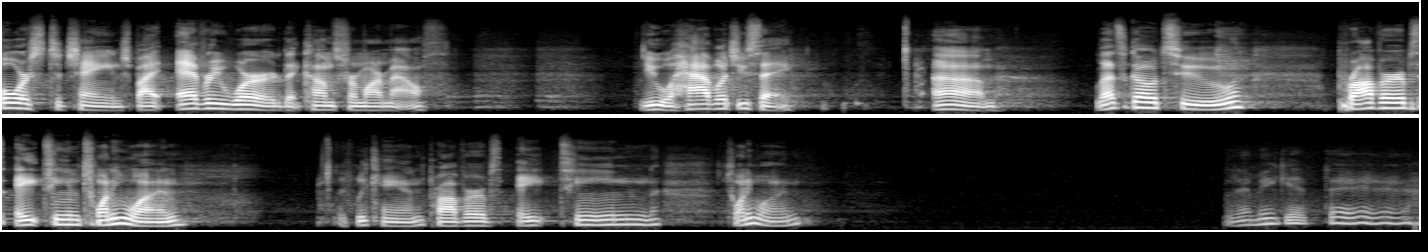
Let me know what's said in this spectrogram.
forced to change by every word that comes from our mouth. You will have what you say. Um, let's go to Proverbs 18 21. If we can, Proverbs 18 21. Let me get there.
